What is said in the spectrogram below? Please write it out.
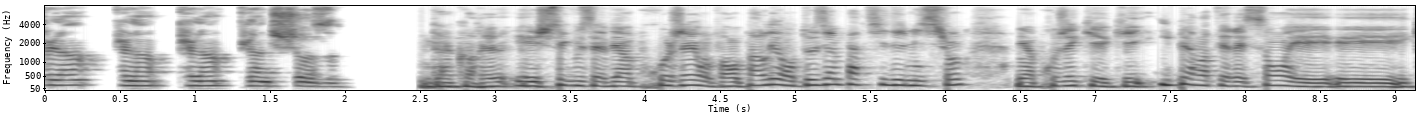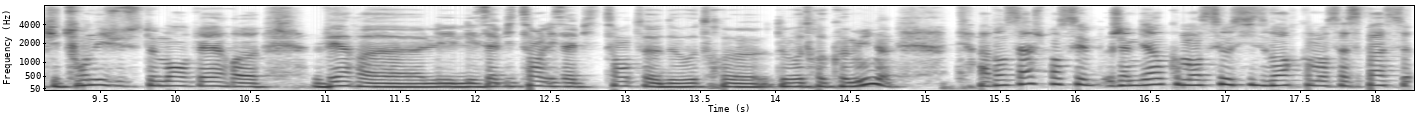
plein plein plein plein de choses. D'accord. Et, je sais que vous avez un projet, on va en parler en deuxième partie d'émission, mais un projet qui est, hyper intéressant et, qui est tourné justement vers euh, vers euh, les, habitants et les habitantes de votre de votre commune. Avant ça, je pense que j'aime bien commencer aussi de voir comment ça se passe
